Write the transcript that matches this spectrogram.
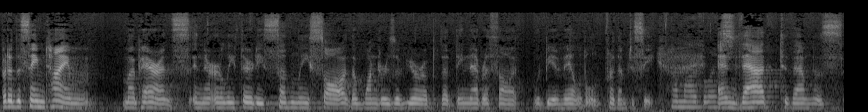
but at the same time, my parents in their early 30s suddenly saw the wonders of Europe that they never thought would be available for them to see. How marvelous. And that to them was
